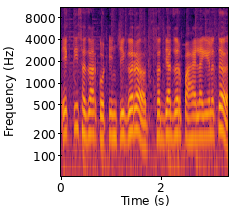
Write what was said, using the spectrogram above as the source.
एकतीस हजार कोटींची गरज. सध्या जर पाहायला गेलं तर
